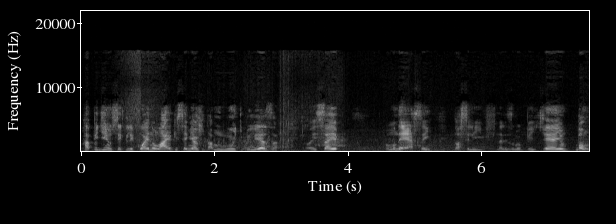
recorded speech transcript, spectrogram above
Rapidinho, você clicou aí no like, você me ajuda muito, beleza? Então é isso aí. Vamos nessa, hein? Nossa, ele finalizou meu peitinho. Bom,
